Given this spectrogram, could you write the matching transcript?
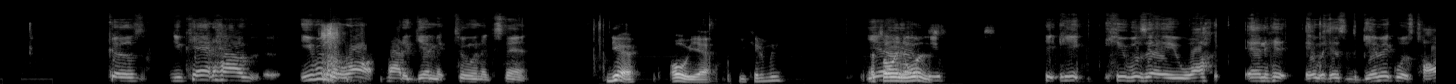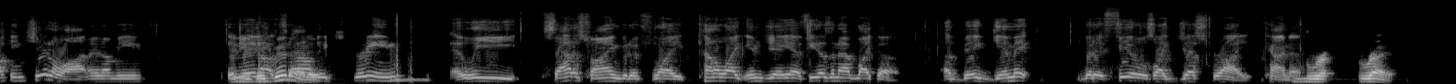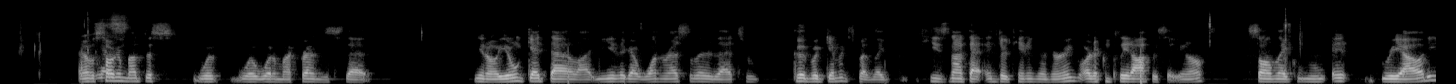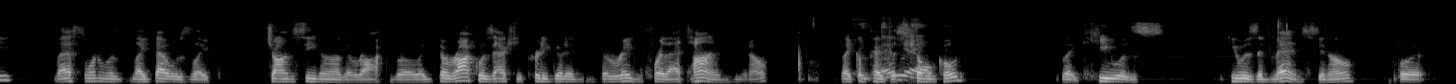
because you can't have even The Rock had a gimmick to an extent. Yeah. Oh yeah. You kidding me? That's Yeah, all he was. He, he he was a walk, and his, it, his gimmick was talking shit a lot, and I mean, it And may not sound extremely satisfying, but if like kind of like MJF, he doesn't have like a a big gimmick, but it feels like just right, kind of. R- right. And I was talking about this with, with one of my friends that, you know, you don't get that a lot. You either got one wrestler that's good with gimmicks, but like he's not that entertaining in the ring, or the complete opposite, you know. So I'm like, in reality, last one was like that was like John Cena or The Rock, bro. Like The Rock was actually pretty good in the ring for that time, you know, like compared Oh, to yeah. Stone Cold. Like he was, he was advanced, you know, but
